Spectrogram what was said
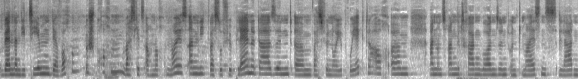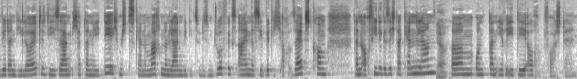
werden dann die Themen der Woche besprochen, was jetzt auch noch Neues anliegt, was so für Pläne da sind, ähm, was für neue Projekte auch ähm, an uns rangetragen worden sind. Und meistens laden wir dann die Leute, die sagen, ich habe da eine Idee, ich möchte das gerne machen, dann laden wir die zu diesem Jurfix ein, dass sie wirklich auch selbst kommen, dann auch viele Gesichter kennenlernen Ja. ähm, und dann ihre Idee auch vorstellen.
